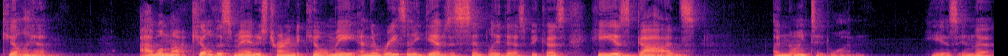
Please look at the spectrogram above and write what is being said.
kill him. I will not kill this man who's trying to kill me. And the reason he gives is simply this because he is God's anointed one. He is in the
